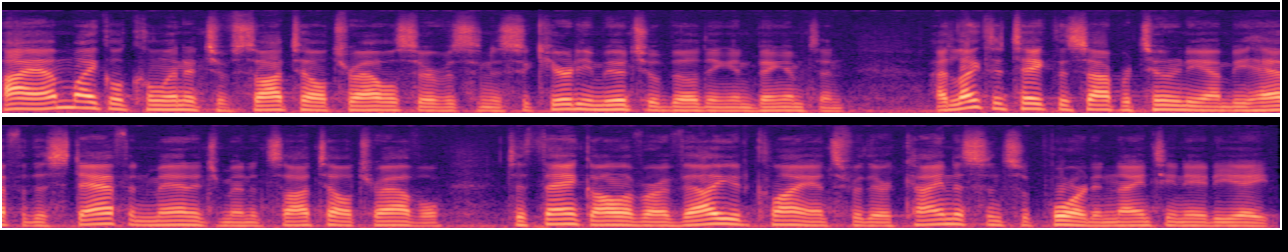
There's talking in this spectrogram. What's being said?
Hi, I'm Michael Kalinich of Sawtell Travel Service in the Security Mutual Building in Binghamton. I'd like to take this opportunity on behalf of the staff and management at Sawtell Travel to thank all of our valued clients for their kindness and support in 1988.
